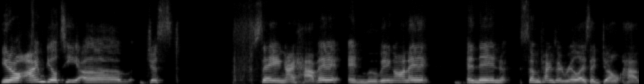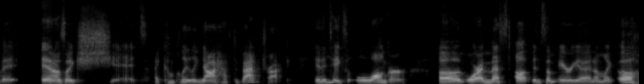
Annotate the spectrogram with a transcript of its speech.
You know, I'm guilty of just saying I have it and moving on it. Mm-hmm. And then sometimes I realize I don't have it. And I was like, shit, I completely now I have to backtrack and it mm-hmm. takes longer um, or I messed up in some area and I'm like, oh,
